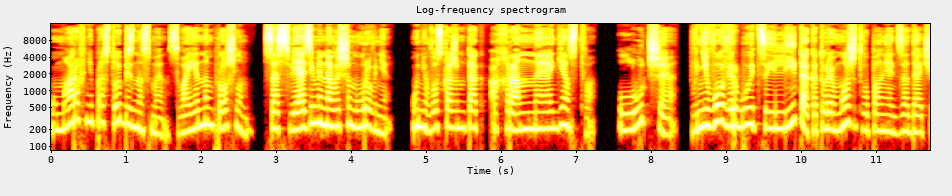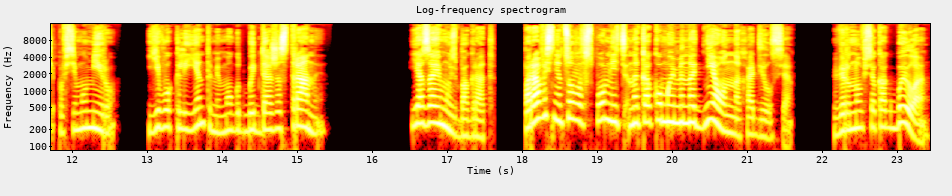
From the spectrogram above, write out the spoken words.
Умаров непростой бизнесмен с военным прошлым, со связями на высшем уровне. У него, скажем так, охранное агентство. Лучшее. В него вербуется элита, которая может выполнять задачи по всему миру. Его клиентами могут быть даже страны. Я займусь, Баграт. Пора Васнецова вспомнить, на каком именно дне он находился. Верну все как было.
